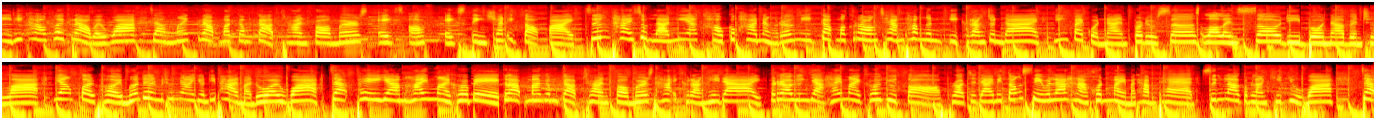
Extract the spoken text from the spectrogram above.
ณีที่เขาเคยกล่าวไว้ว่า จะไม่กลับมากำกับ Transformers X of Extinction อีกต่อไปซึ่งท้ายสุดแล้วเนี่ยเขาก็พาหนังเรื่องนี้กลับมาครองแชมป์ทำเงินอีกครั้งจนได้ ยิ่งไปกว่านั้นโปรดิวเซอร์ Lorenzo Di Bonaventura ยังเปิดเผยเมื่อเดือนมิถุนายนที่ผ่านมาด้วยว่า จะพยายามให้ Michael Bay กลับมากำกับ Transformers 5อีกครั้งให้ได้ เรายังอยากให้ Michael อยู่ต่อ เพราะจะได้ไม่ต้องเสียเวลาหาคนใหม่มาทำแทน ซึ่งเรากำลังคิดอยู่ว่าจะ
